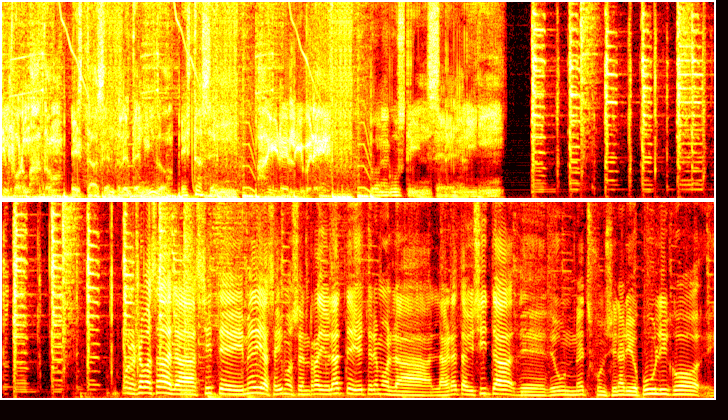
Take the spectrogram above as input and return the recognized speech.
informado, estás entretenido, estás en aire libre con Agustín Serenelli. Bueno, ya pasadas las siete y media, seguimos en Radio Late y hoy tenemos la, grata visita de, un ex funcionario público, eh,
